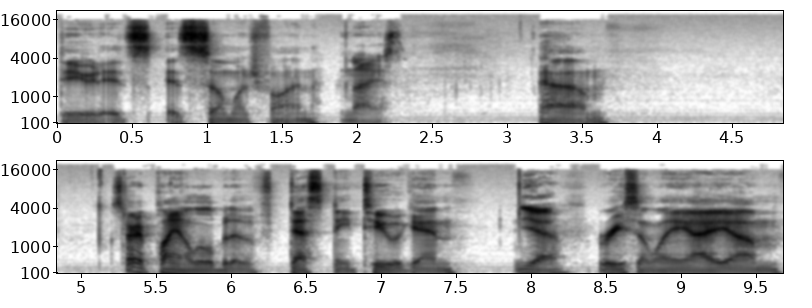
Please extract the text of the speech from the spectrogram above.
dude it's it's so much fun Nice. um started playing a little bit of destiny 2 again Yeah. recently. I um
